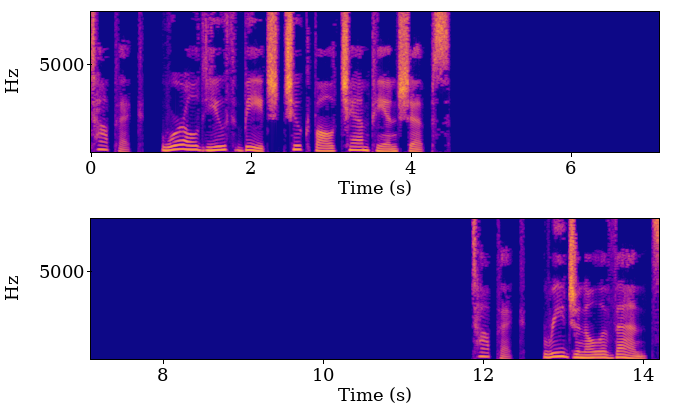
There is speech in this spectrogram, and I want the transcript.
Topic: World Youth Beach Tchoukball Championships. Topic: Regional events.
